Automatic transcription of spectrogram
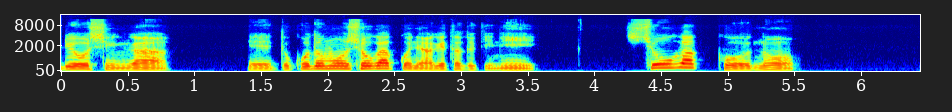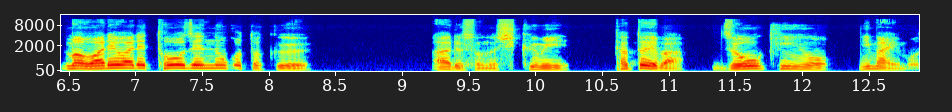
両親が、えっ、と、子供を小学校にあげたときに、小学校のまあ、我々当然のごとく、あるその仕組み、例えば、雑巾を2枚持っ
